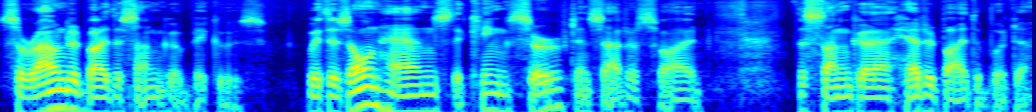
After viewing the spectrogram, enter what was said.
surrounded by the Sangha bhikkhus. With his own hands, the king served and satisfied the Sangha headed by the Buddha.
